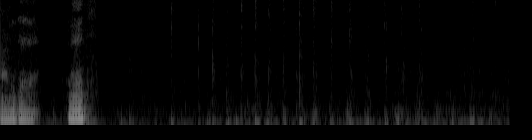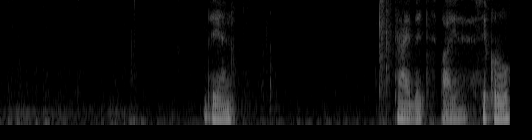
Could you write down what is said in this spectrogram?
On the net then tie it by a screw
